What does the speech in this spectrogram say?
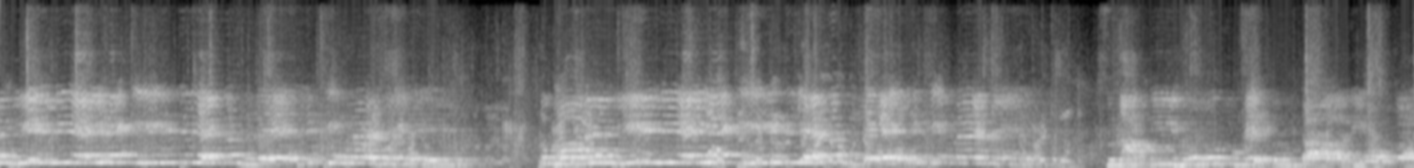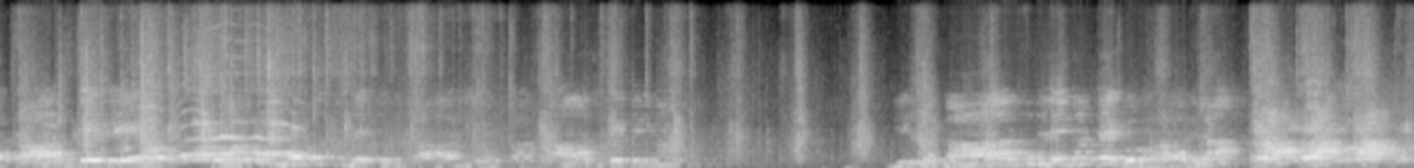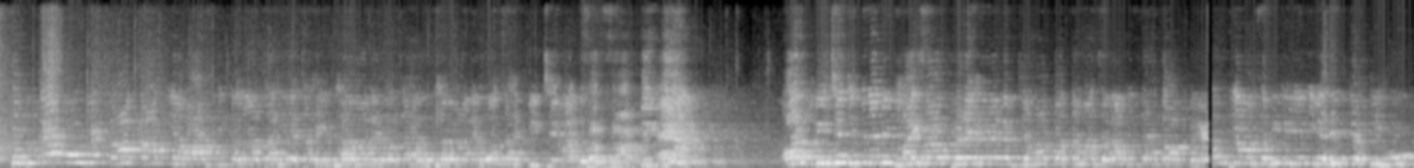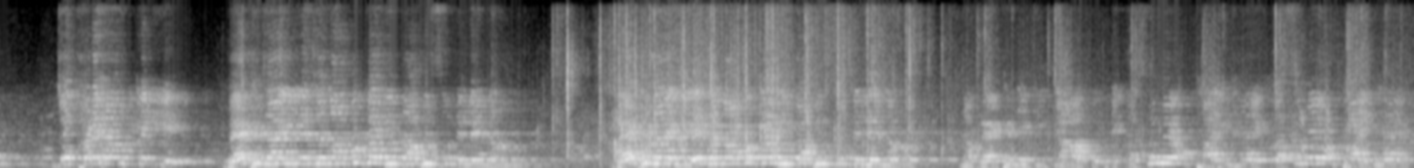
पीछे जितने भी भाई साहब खड़े हैं, अगर जहाँ पर तहाँ जगह मिल जाए तो आप बैठ उनके आप सभी के लिए निवेदित करती हूँ, जो खड़े हैं उनके लिए, बैठ जाइए जनाब कविता भी सुन लेना बैठ जाइए जनाब कविता भी सुन लेना ना बैठने की क्या, तुमने कसमें उठाई है, कसमें उठाई है।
